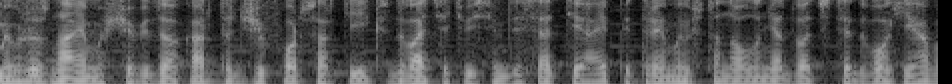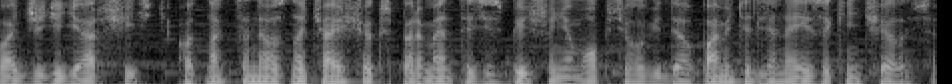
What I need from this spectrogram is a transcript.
Ми вже знаємо, що відеокарта GeForce RTX 2080 Ti підтримує встановлення 22 ГБ GDDR6, однак це не означає, що експерименти зі збільшенням обсягу відеопам'яті для неї закінчилися.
